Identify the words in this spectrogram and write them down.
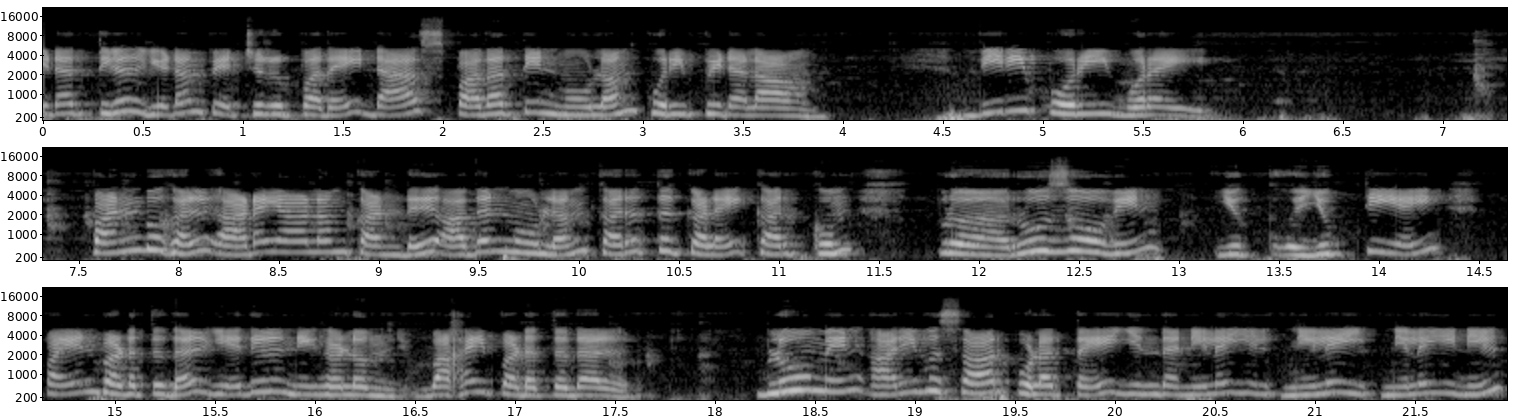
இடத்தில் இடம் பெற்றிருப்பதை டாஸ் பதத்தின் மூலம் குறிப்பிடலாம். விரிபொறி முறை. பண்புகள் அடையாளம் கண்டு அதன் மூலம் கருத்துக்களை கற்கும் ரூசோவின் யுக் யுக்தியை பயன்படுத்துதல் எதில் நிகழும்? வகைப்படுத்துதல். ப்ளூமின் அறிவுசார் புலத்தை இந்த நிலையில் நிலை நிலையினில்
